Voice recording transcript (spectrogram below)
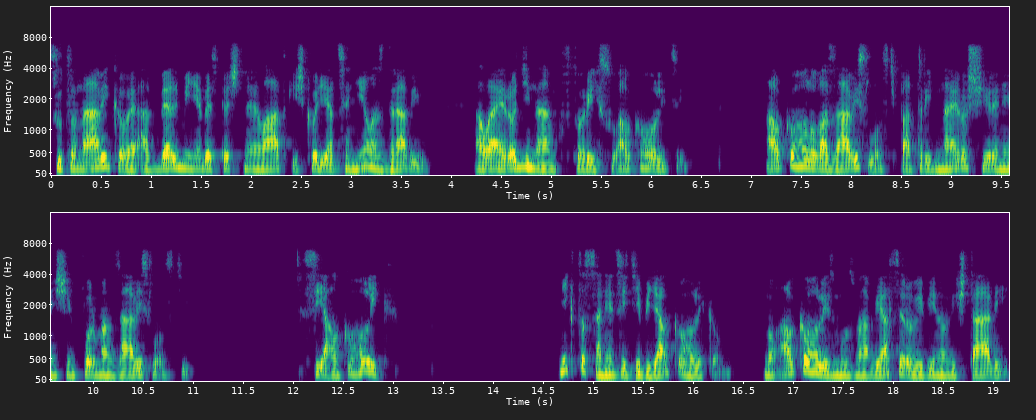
Sú to návykové a veľmi nebezpečné látky, škodiace nielen zdraviu, ale aj rodinám, v ktorých sú alkoholici. Alkoholová závislosť patrí k najrozšírenejším formám závislosti. Si alkoholik? Nikto sa necíti byť alkoholikom, no alkoholizmus má viacero vyvinových štádií.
